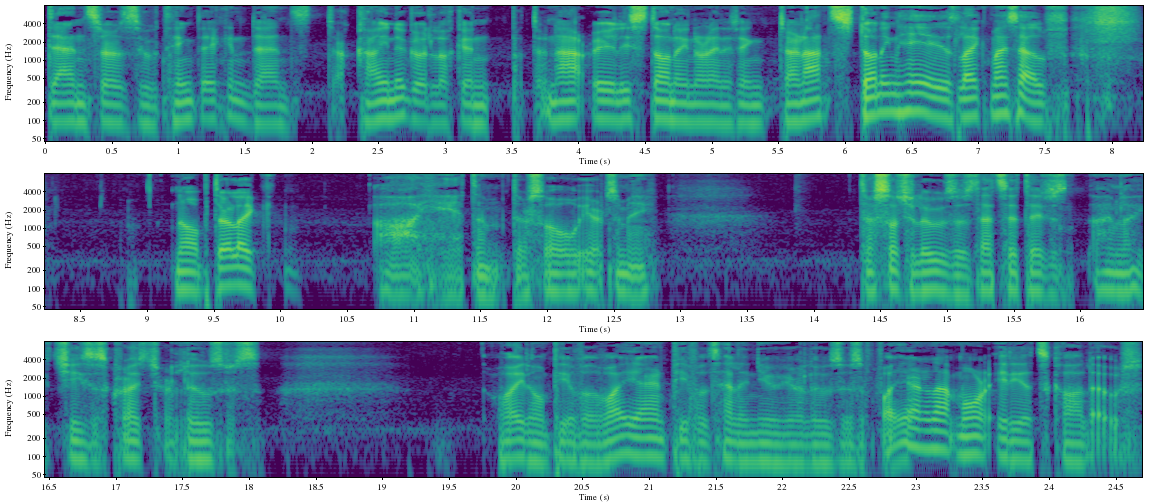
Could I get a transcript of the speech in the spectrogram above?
dancers who think they can dance. They're kind of good looking, but they're not really stunning or anything. They're not stunning haze like myself. No, but they're like Oh, I hate them. They're so weird to me. They're such losers. That's it. They just. I'm like, Jesus Christ, you're losers. Why don't people? Why aren't people telling you you're losers? Why are not more idiots called out?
